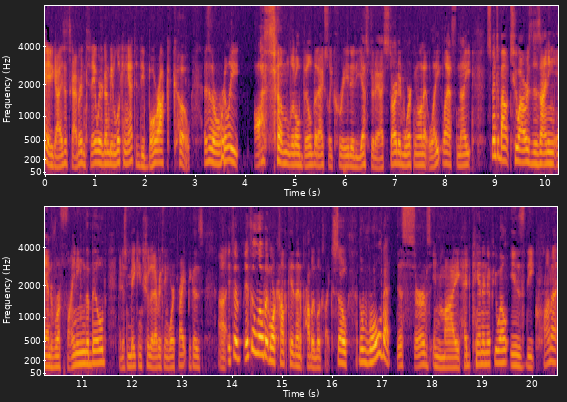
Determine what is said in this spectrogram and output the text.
Hey guys, it's Skybird, and today we're going to be looking at the Bohrok Ko. This is a really awesome little build that I actually created yesterday. I started working on it late last night, spent about two hours designing and refining the build, and just making sure that everything worked right, because uh, it's a it's a little bit more complicated than it probably looks like. So the role that this serves in my headcanon, if you will, is the Krana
